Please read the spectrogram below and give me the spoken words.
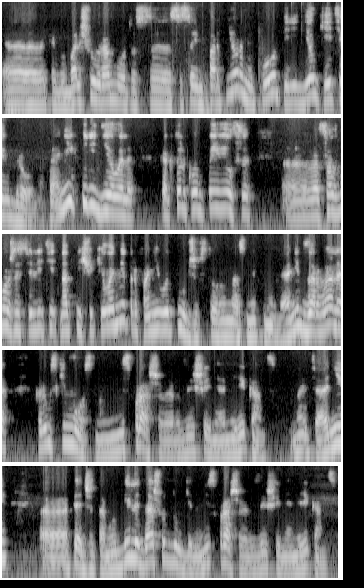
э, как бы большую работу с, со своими партнерами по переделке этих дронов. И они их переделали. Как только он появился э, с возможностью лететь на тысячу километров, они его тут же в сторону нас метнули. Они взорвали Крымский мост, не спрашивая разрешения американцев. Знаете, они, э, опять же, там убили Дашу Дугину, не спрашивая разрешения американцев.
